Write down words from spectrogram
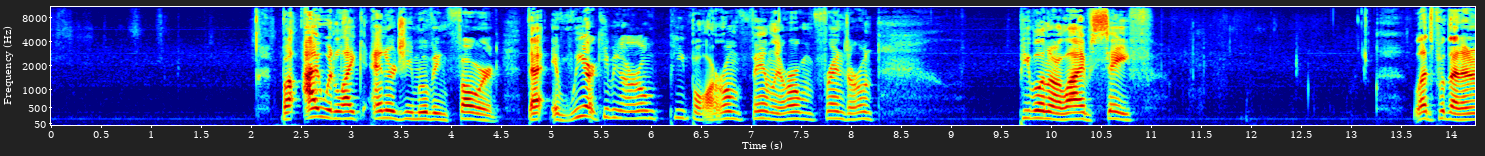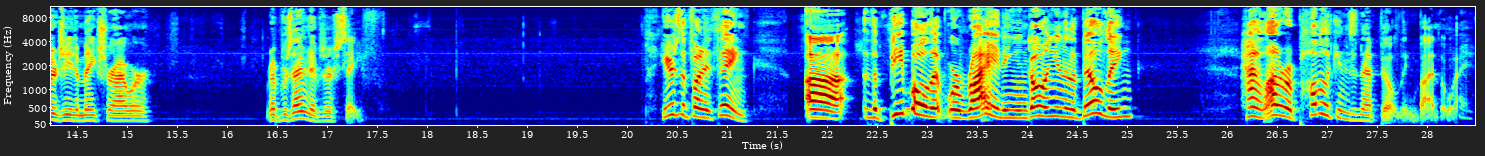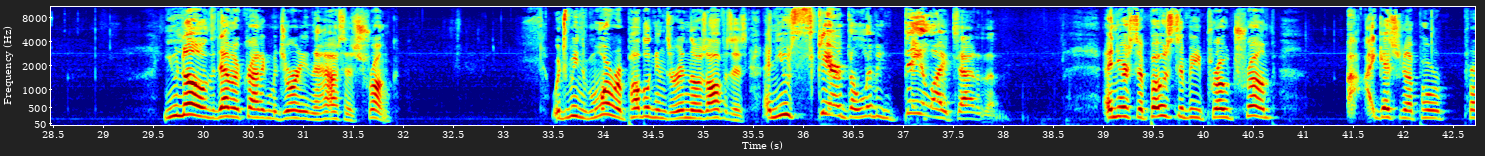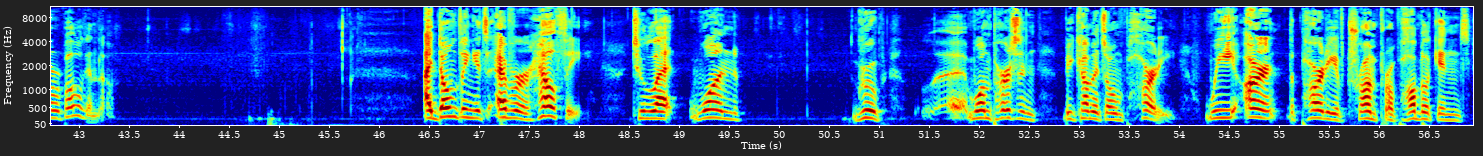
But I would like energy moving forward that if we are keeping our own people, our own family, our own friends, our own people in our lives safe, let's put that energy to make sure our representatives are safe. Here's the funny thing uh, the people that were rioting and going into the building had a lot of Republicans in that building, by the way. You know the Democratic majority in the House has shrunk, which means more Republicans are in those offices, and you scared the living daylights out of them. And you're supposed to be pro Trump. I guess you're not pro Republican, though. I don't think it's ever healthy to let one group, uh, one person become its own party. We aren't the party of Trump Republicans,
